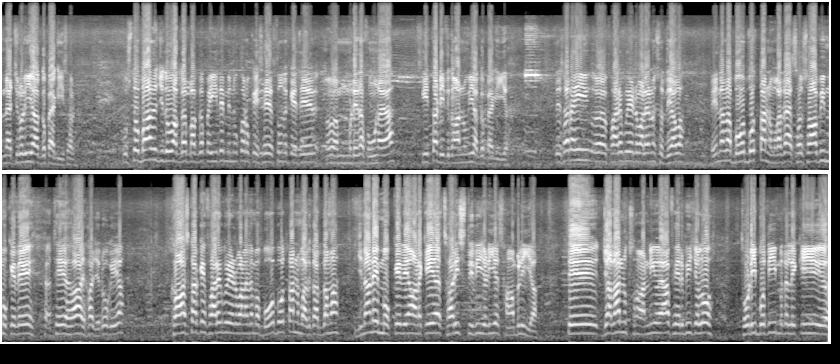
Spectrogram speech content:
ਨੈਚੁਰਲੀ ਅੱਗ ਪੈ ਗਈ ਸਰ। ਉਸ ਤੋਂ ਬਾਅਦ ਜਦੋਂ ਅੱਗ ਅੱਗ ਪਈ ਤੇ ਮੈਨੂੰ ਘਰੋਂ ਕਿਸੇ ਇਥੋਂ ਦੇ ਕਿਸੇ ਅ, ਮੁੰਡੇ ਦਾ ਫੋਨ ਆਇਆ। ਕਿ ਤੁਹਾਡੀ ਦੁਕਾਨ ਨੂੰ ਵੀ ਅੱਗ ਪੈ ਗਈ ਆ। ਤੇ ਸਰ, ਅਸੀਂ ਫਾਇਰ ਬ੍ਰਿਗੇਡ ਵਾਲਿਆਂ ਨੂੰ ਸੱਦਿਆ ਵਾ। ਇਹਨਾਂ ਦਾ ਬਹੁਤ ਬਹੁਤ ਧੰਨਵਾਦ ਹੈ ਐਸਓ ਸਾਹਿਬ ਵੀ ਮੌਕੇ ਤੇ ਇੱਥੇ ਹਾ- ਹਾਜ਼ਰ ਹੋ ਗਏ ਆ। ਖਾਸ ਕਰਕੇ ਫਾਇਰ ਬ੍ਰਿਗੇਡ ਵਾਲਿਆਂ ਦਾ ਮੈਂ ਬਹੁਤ ਬਹੁਤ ਧੰਨਵਾਦ ਕਰਦਾ ਵਾਂ, ਜਿਨ੍ਹਾਂ ਨੇ ਮੌਕੇ ਤੇ ਆਣ ਕੇ ਸਾਰੀ ਸਥਿਤੀ ਜਿਹੜੀ ਹੈ ਸਾਂਭ ਲਈ ਆ। ਤੇ ਜ਼ਿਆਦਾ ਨੁਕਸਾਨ ਨਹੀਂ ਹੋਇਆ, ਫਿਰ ਵੀ ਚਲੋ ਥੋੜੀ ਬਹੁਤੀ ਮਤਲਬ ਕਿ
